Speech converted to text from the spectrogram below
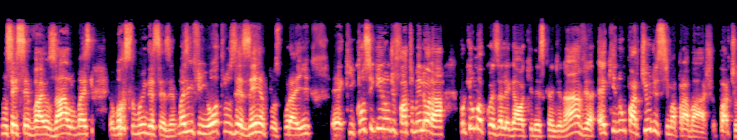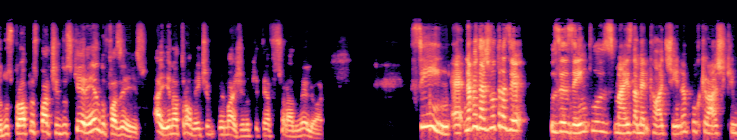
não sei se você vai usá-lo, mas eu gosto muito desse exemplo. Mas enfim, outros exemplos por aí é, que conseguiram de fato melhorar. Porque uma coisa legal aqui da Escandinávia é que não partiu de cima para baixo, partiu dos próprios partidos querendo fazer isso. Aí, naturalmente, imagino que tenha funcionado melhor. Sim, é, na verdade, vou trazer os exemplos mais da América Latina, porque eu acho que o,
